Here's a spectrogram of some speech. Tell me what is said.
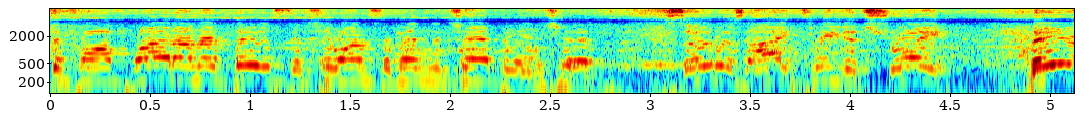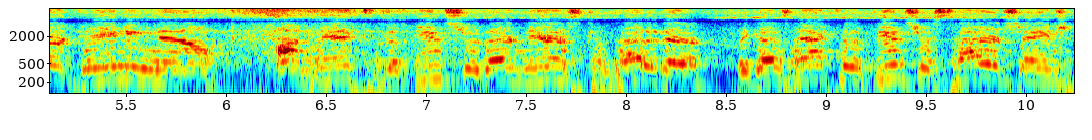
to fall flat on her face if she wants to win the championship. So does I-3 Detroit. They are gaining now on Hack to the Future, their nearest competitor, because Hack to the Future's tire change.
